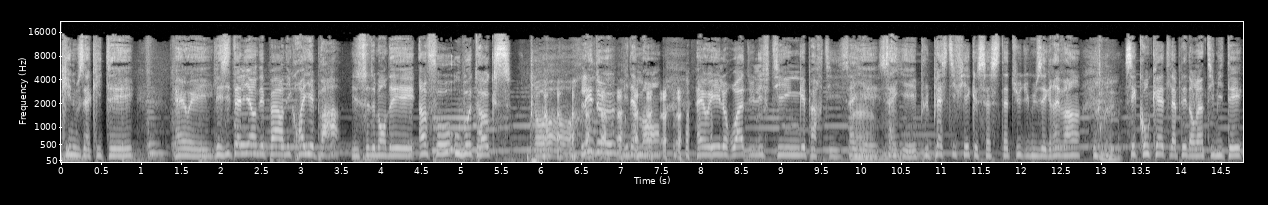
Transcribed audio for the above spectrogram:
qui nous a quittés. Eh oui, les Italiens au départ n'y croyaient pas. Ils se demandaient info ou botox. Les deux, évidemment. Eh oui, le roi du lifting est parti. Ça y est, ça y est. Plus plastifié que sa statue du musée Grévin. Ses conquêtes l'appelaient dans l'intimité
